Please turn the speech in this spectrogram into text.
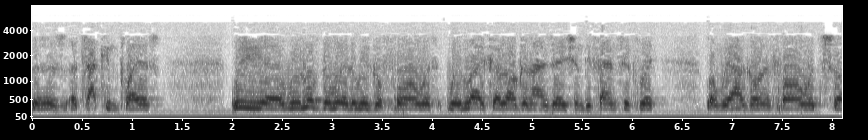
as attacking players. We uh, we love the way that we go forward. We like our organisation defensively when we are going forward. So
